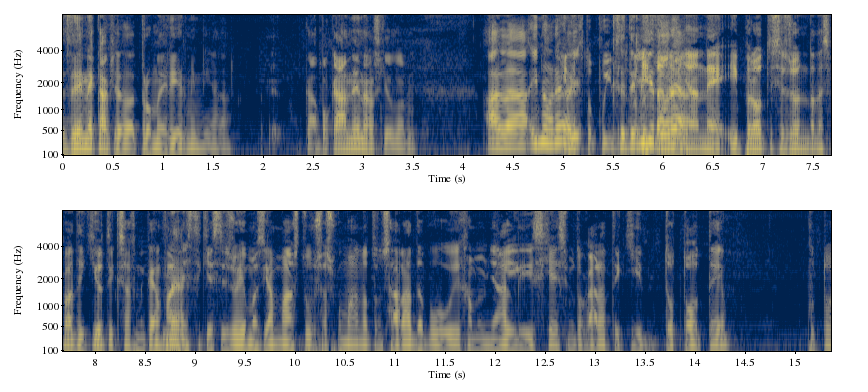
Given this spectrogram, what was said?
Δεν είναι κάποια τρομερή ερμηνεία. ε, Από κανέναν σχεδόν. Αλλά είναι ωραίο. Είναι αυτό που είναι. Ξετυλίγεται Ήταν ωραία. μια, ναι, η πρώτη σεζόν ήταν σημαντική ότι ξαφνικά Ναι. εμφανίστηκε στη ζωή μας για εμά τους, ας πούμε, άνω των 40 που είχαμε μια άλλη σχέση με το Karate Kid το τότε. Που το,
